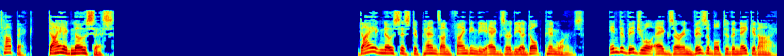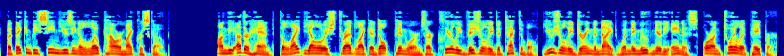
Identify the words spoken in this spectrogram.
Topic: Diagnosis Diagnosis depends on finding the eggs or the adult pinworms. Individual eggs are invisible to the naked eye, but they can be seen using a low-power microscope. On the other hand, the light yellowish thread-like adult pinworms are clearly visually detectable, usually during the night when they move near the anus, or on toilet paper.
